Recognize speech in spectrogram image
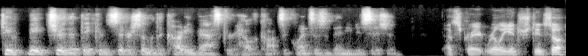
to make sure that they consider some of the cardiovascular health consequences of any decision. That's great. Really interesting. So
